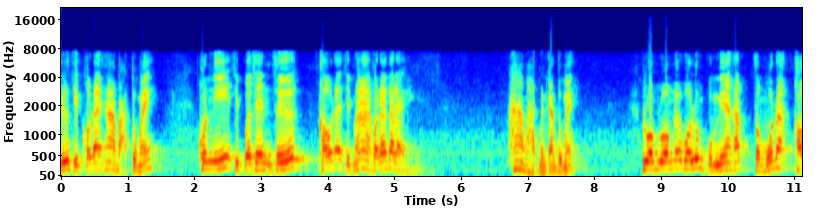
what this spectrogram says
ซื้อ 10 เขาได้ 5 บาท ถูกไหม คนนี้ 10%ซื้อเขาได้ 15 เขาได้เท่าไหร่ 5 บาทเหมือนกัน ถูกไหม รวมๆแล้ววอลุ่มกลุ่มนี้ครับ สมมุติว่าเขา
